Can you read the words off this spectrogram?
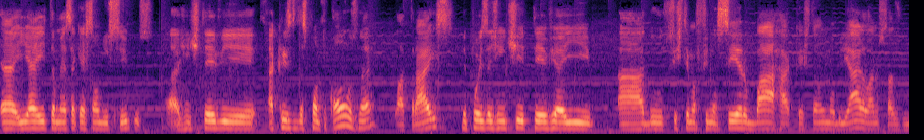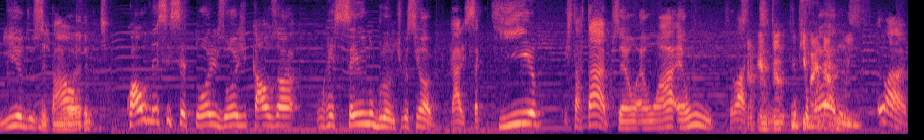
é, e aí também essa questão dos ciclos, a gente teve a crise das .coms, né, lá atrás, depois a gente teve aí a do sistema financeiro barra questão imobiliária lá nos Estados Unidos e tal. Qual desses setores hoje causa um receio no Bruno? Tipo assim, ó, cara, isso aqui startups, é, é, um, é um, sei lá. Tá perguntando o que vai dar ruim. Sei lá.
